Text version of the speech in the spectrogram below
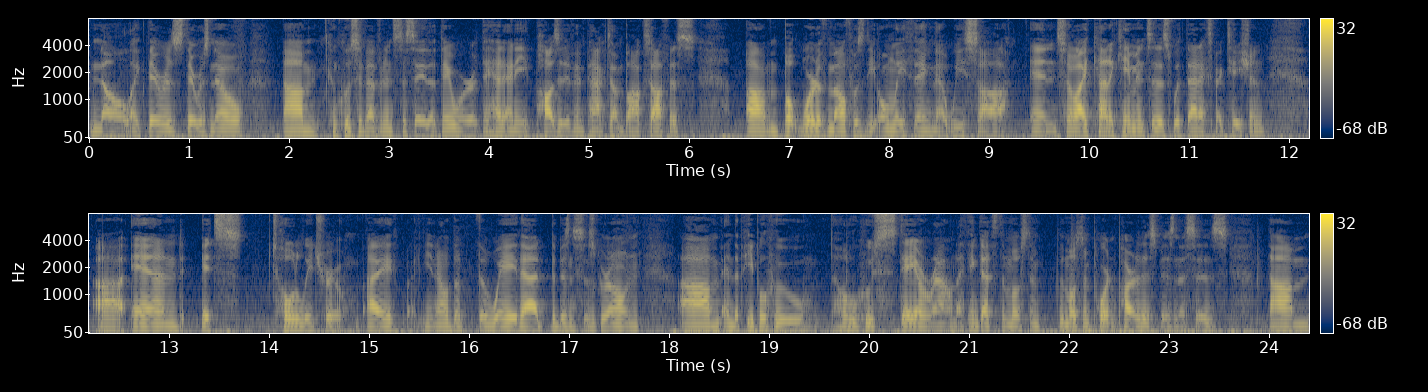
null. Like there was there was no um, conclusive evidence to say that they were they had any positive impact on box office. Um, but word of mouth was the only thing that we saw, and so I kind of came into this with that expectation, uh, and it's totally true. I you know the the way that the business has grown. Um, and the people who, who, who stay around. I think that's the most the most important part of this business is, um,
